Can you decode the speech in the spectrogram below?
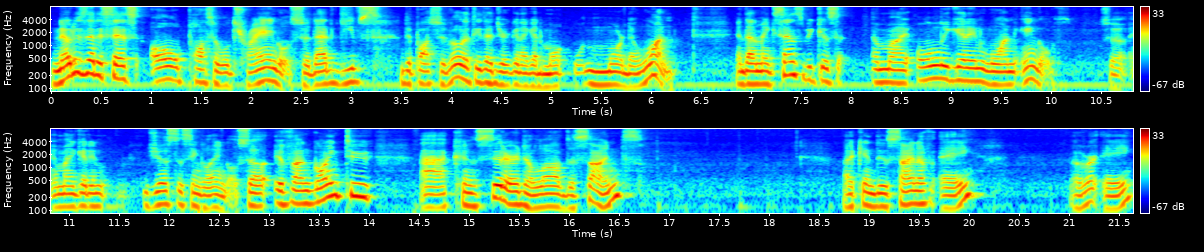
Notice that it says all possible triangles so that gives the possibility that you're gonna get more, more than one and that makes sense because am I only getting one angle? So am I getting just a single angle. So if I'm going to uh, consider the law of the sines, I can do sine of A over A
